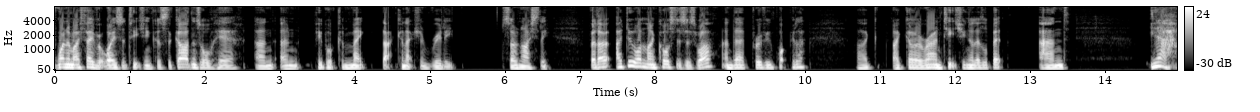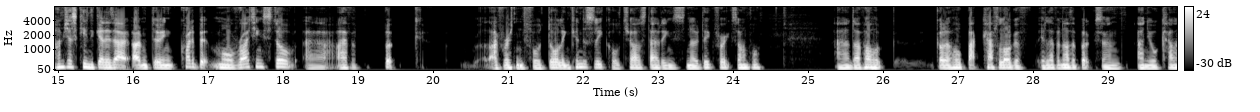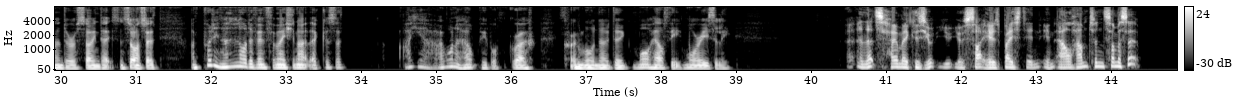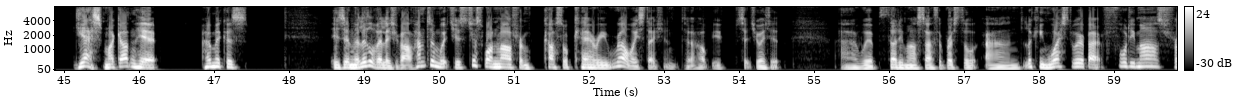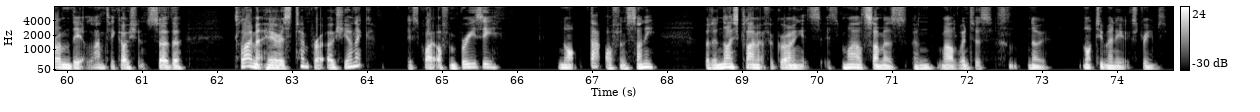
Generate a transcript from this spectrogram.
one of my favorite ways of teaching because the garden's all here and, and people can make that connection really so nicely. But I, I do online courses as well, and they're proving popular. I, I go around teaching a little bit, and yeah, I'm just keen to get it out. I'm doing quite a bit more writing still. Uh, I have a I've written for Dorling Kindersley called Charles Dowding's No Dig, for example. And I've whole, got a whole back catalogue of 11 other books and annual calendar of sowing dates and so on. So I'm putting a lot of information out there because I, I, yeah, I want to help people grow grow more no dig, more healthy, more easily. And that's Homeacres. Your, your site here is based in, in Alhampton, Somerset? Yes, my garden here Homeacres is in the little village of Alhampton, which is just one mile from Castle Cary railway station to help you situate it. Uh, we're 30 miles south of Bristol, and looking west, we're about 40 miles from the Atlantic Ocean. So the climate here is temperate oceanic. It's quite often breezy, not that often sunny, but a nice climate for growing. It's it's mild summers and mild winters. no, not too many extremes.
